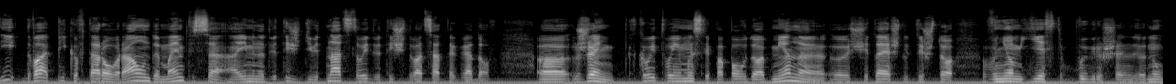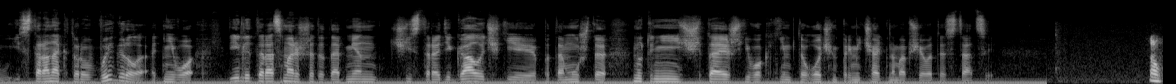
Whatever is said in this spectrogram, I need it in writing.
и два пика второго раунда Мемфиса, а именно 2019 и 2020 годов. Э, Жень, каковы твои мысли по поводу обмена? Э, считаешь ли ты, что в нем есть выигрыш, э, ну, и сторона, которая выиграла от него, или ты рассматриваешь этот обмен чисто ради галочки, потому что, ну, ты не считаешь его каким-то очень примечательным вообще в этой ситуации? Ну,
